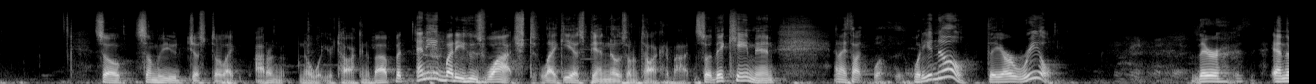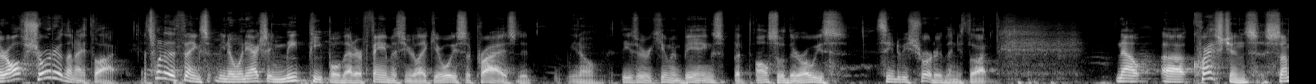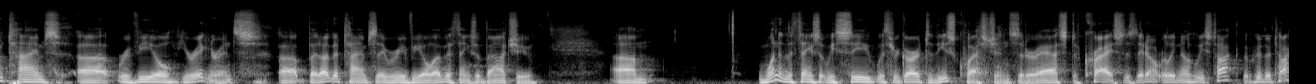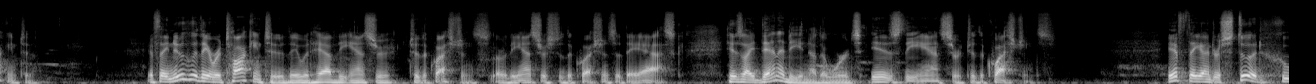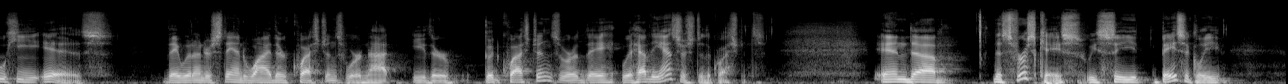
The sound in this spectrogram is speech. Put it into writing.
So some of you just are like, I don't know what you're talking about. But anybody who's watched like ESPN knows what I'm talking about. So they came in, and I thought, well, what do you know? They are real. They're, and they're all shorter than I thought. That's one of the things, you know, when you actually meet people that are famous, and you're like, you're always surprised that, you know, these are human beings, but also they're always seem to be shorter than you thought. Now, uh, questions sometimes uh, reveal your ignorance, uh, but other times they reveal other things about you. Um, one of the things that we see with regard to these questions that are asked of Christ is they don't really know who he's talk- who they're talking to. If they knew who they were talking to, they would have the answer to the questions or the answers to the questions that they ask. His identity, in other words, is the answer to the questions. If they understood who he is, they would understand why their questions were not either good questions or they would have the answers to the questions. And uh, this first case, we see basically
